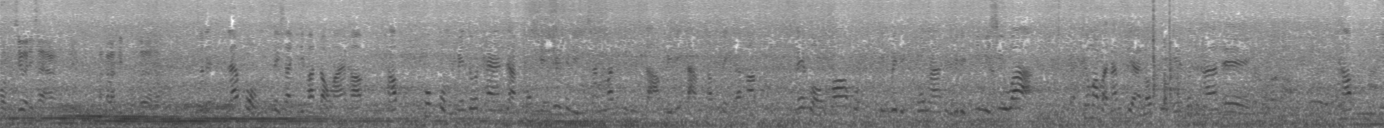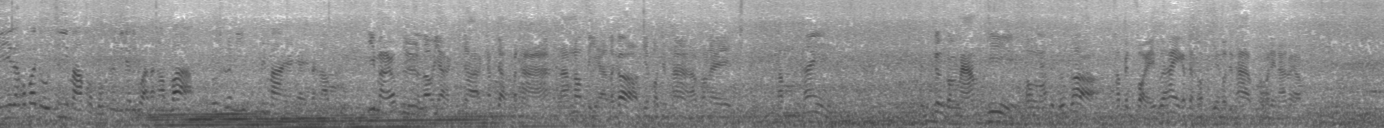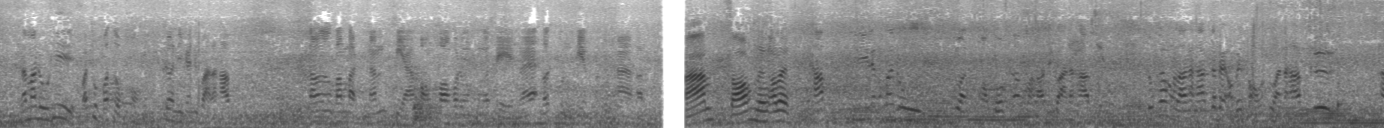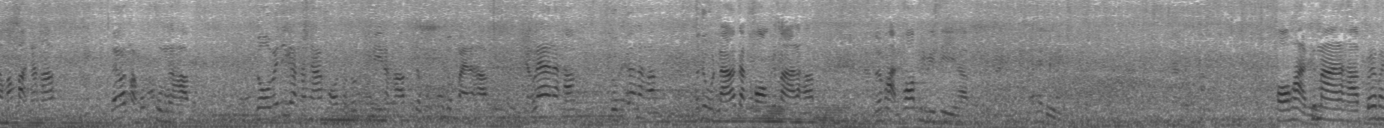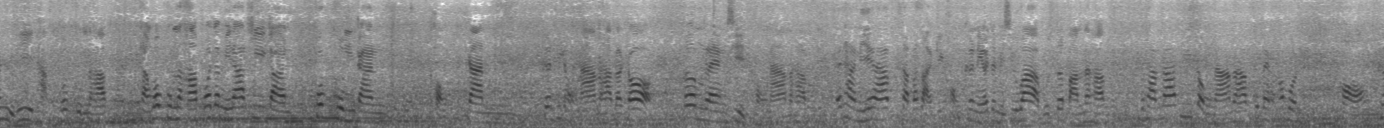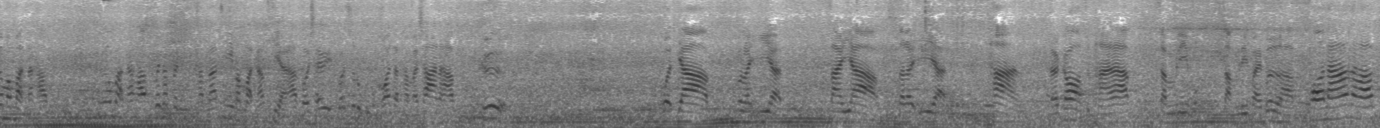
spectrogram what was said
ผมชื่อเด็กชายอัครทิพย์ภูมิเลิศครับและผมเด็กชายกิติพัฒน์ดอกไม้ครับ ครับพวกผมเป็นตัวแทนจากโรงเรียนเทศศิริชั้นมัธยมศึกษาปีที่3ทับหนึ่งนะครับ ในหัวข้อสิ่งประดิษฐ์โครงงานสิ่งประดิษฐ์ที่มีชื่อว่าเครื่องบำบัดน้ำเสียลดพีเอ็มสองจุดห้านั่นเองครับทีนี้เราก็มาดูที่มาของรถเครื่องนี้กันดีกว่านะครับ ว่ารถเครื่องนี้เป็นมาอย่างไรนะครับ ที่มาก็คือเราอยากจะกำจัดปัญหาน้ำเน่าเสีย แล้วก็เพียง2.5ครับเราเลยทำให้ เป็นเครื่องกรองน้ำที่กรองน้ำเสร็จปุ๊บก็ทำเป็นฝอยเพื่อให้กำจัดเพียง2.5เข้ามาในน้ำด้วยครับ แล้วมาดูที่วัตถุประสงค์ของเครื่องนี้กันดีกว่านะครับ เราบำบัดน้ำเสียของคลองพดุงกรุงเกษมและลดฝุ่น PM 2.5 ครับ สามสองหนึ่งเอาเลย ครับทีนี้เราก็มาดูส่วนของตัวเครื่องของเราดีกว่านะครับตัวเครื่องของเรานะครับ จะแบ่งออกเป็นสองส่วนนะครับ คือถังบำบัดนะครับ แล้วก็ถังควบคุมนะครับ โดยวิธีการทำงานของสองตัวนี้นะครับ จะควบคู่กันไปนะครับ อย่างแรกนะครับตัวเครื่องนะครับจะดูดน้ำจากคลองขึ้นมานะครับ โดยผ่านท่อ PVC ครับให้ดูดิพอผ่านขึ้นมานะครับ ก็จะมาอยู่ที่ถังควบคุมนะครับถังควบคุมนะครับ ก็จะมีหน้าที่การควบคุมการของการเคลื่อนที่ของน้ำนะครับ แล้วก็เพิ่มแรงฉีดของน้ำนะครับ ในทางนี้นะครับศัพท์ภาษาอังกฤษของเครื่องนี้ก็จะมีชื่อว่า booster pump นะครับ จะทำหน้าที่ส่งน้ำนะครับขึ้นไปข้างบนของเครื่องบำบัดนะครับ เครื่องบำบัดนะครับก็จะเป็นทำหน้าที่บำบัดน้ำเสียครับโดยใช้วัสดุอุปกรณ์จากธรรมชาตินะครับ คือขวดหยาบกรวดละเอียดทรายหยาบสระเอียดถ่าน แล้วก็สุดท้ายนะครับสำลีสำลีไฟเบอร์ครับ พอน้ำนะครับ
